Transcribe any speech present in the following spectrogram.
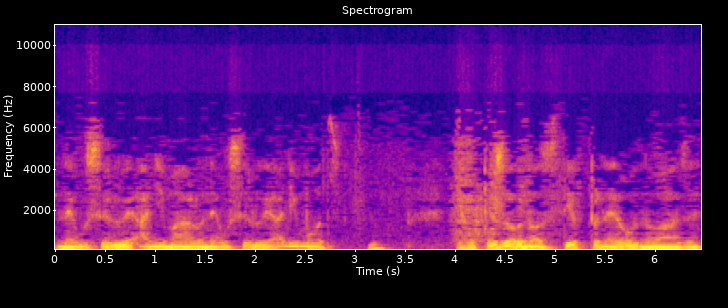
neusiluje ani málo, neusiluje ani moc. Hm? Jeho pozornost je v plné rovnováze.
